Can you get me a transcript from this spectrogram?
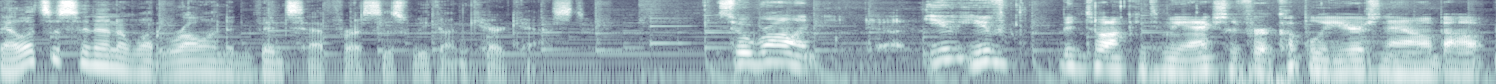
Now let's listen in on what Roland and Vince have for us this week on CareCast. So, Roland, you, you've been talking to me actually for a couple of years now about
